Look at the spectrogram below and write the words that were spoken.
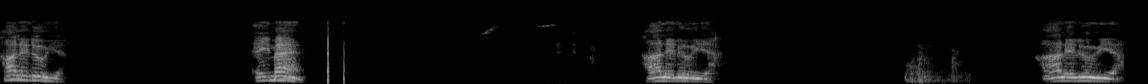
Hallelujah. Amen. Hallelujah. Hallelujah.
